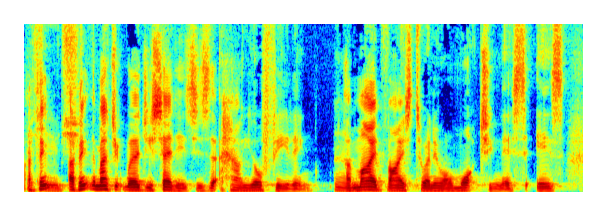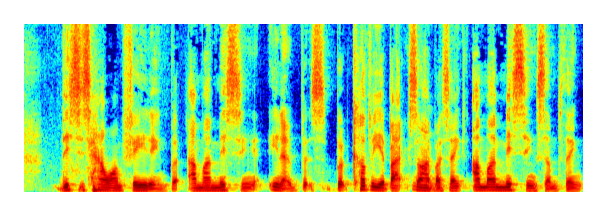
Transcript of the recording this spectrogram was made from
I a think huge, I think the magic word you said is is that how you're feeling. Mm. And my advice to anyone watching this is this is how I'm feeling, but am I missing it? You know, but s- but cover your backside Mm. by saying, Am I missing something?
